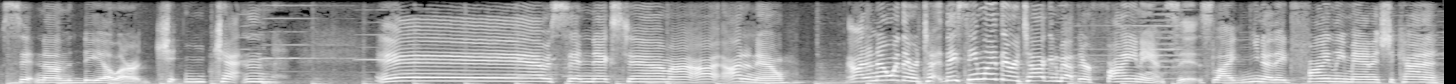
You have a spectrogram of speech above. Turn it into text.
sitting on the deal or chitting, chatting. And I was sitting next to him. I, I, I don't know. I don't know what they were. Ta- they seemed like they were talking about their finances. Like, you know, they'd finally managed to kind of.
